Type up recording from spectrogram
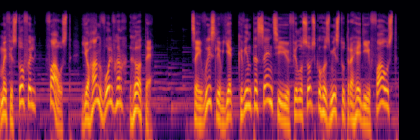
Мефістофель Фауст Йоган Вольфгарг Геоте. Цей вислів є квінтесенцією філософського змісту трагедії Фауст,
